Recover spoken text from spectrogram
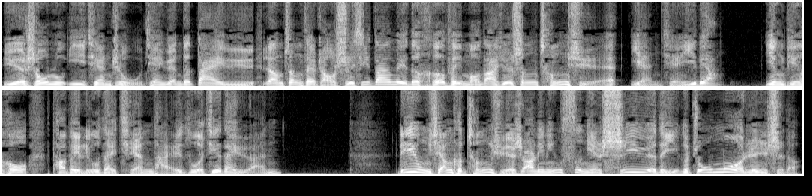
月收入一千至五千元的待遇，让正在找实习单位的合肥某大学生程雪眼前一亮。应聘后，他被留在前台做接待员。李永祥和程雪是二零零四年十一月的一个周末认识的。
